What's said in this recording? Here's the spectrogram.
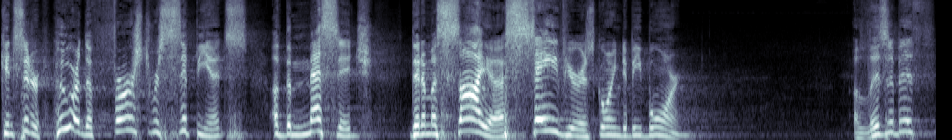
Consider who are the first recipients of the message that a Messiah, a Savior, is going to be born Elizabeth,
